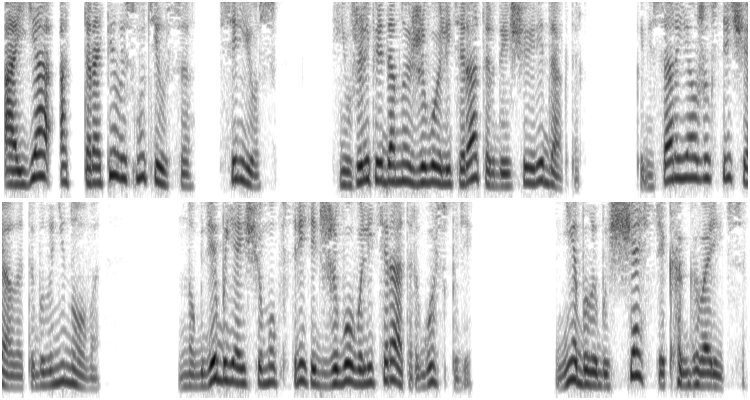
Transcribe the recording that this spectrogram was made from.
а я отторопел и смутился, всерьез. Неужели передо мной живой литератор, да еще и редактор? Комиссара я уже встречал, это было не ново. Но где бы я еще мог встретить живого литератора, господи? Не было бы счастья, как говорится.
